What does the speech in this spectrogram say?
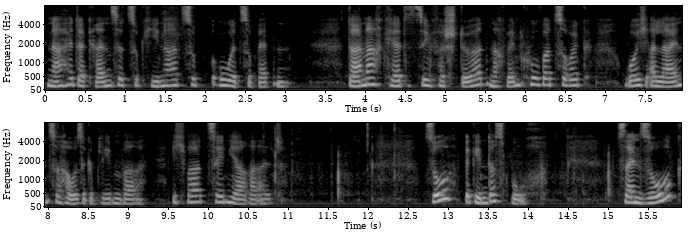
nahe der Grenze zu China zur Ruhe zu betten. Danach kehrte sie verstört nach Vancouver zurück, wo ich allein zu Hause geblieben war. Ich war zehn Jahre alt. So beginnt das Buch. Sein Sog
